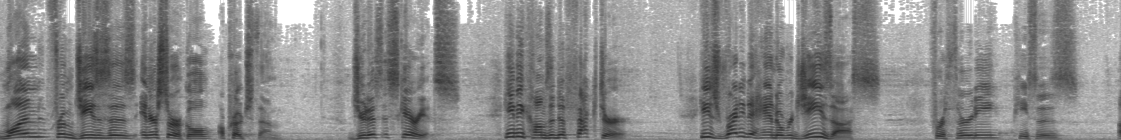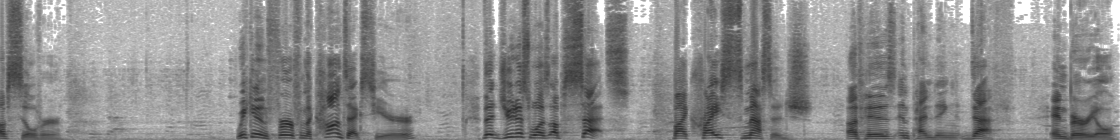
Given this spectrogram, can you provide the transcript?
One from Jesus' inner circle approached them Judas Iscariot. He becomes a defector. He's ready to hand over Jesus for 30 pieces of silver. We can infer from the context here that Judas was upset by Christ's message of his impending death and burial.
